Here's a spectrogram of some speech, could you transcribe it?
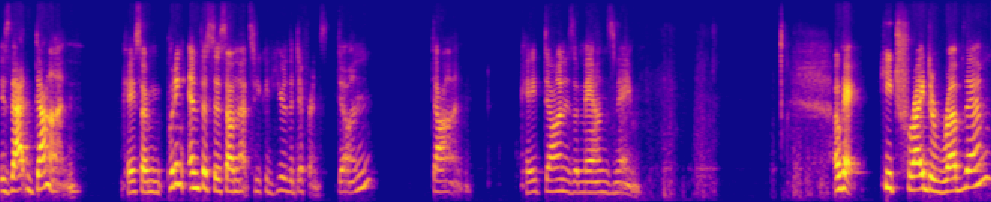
Is that Don? Okay, so I'm putting emphasis on that so you can hear the difference. Done, Don. Okay, Don is a man's name. Okay, he tried to rub them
